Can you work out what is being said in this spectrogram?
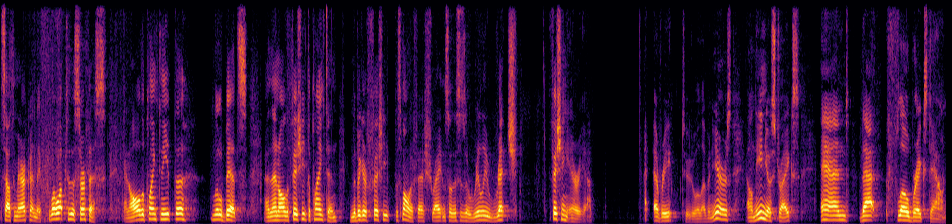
South America and they flow up to the surface. And all the plankton eat the little bits, and then all the fish eat the plankton, and the bigger fish eat the smaller fish, right? And so this is a really rich fishing area every 2 to 11 years, El Nino strikes, and that flow breaks down.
